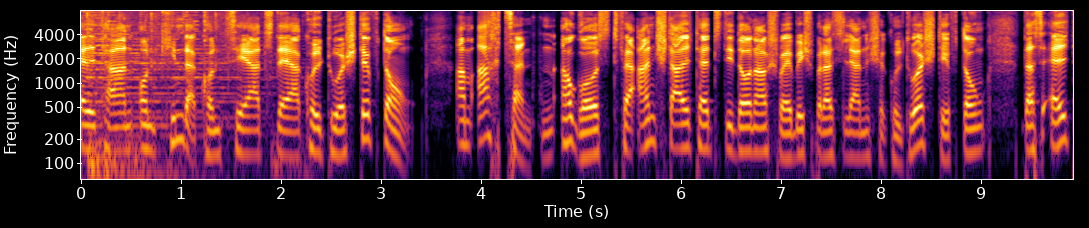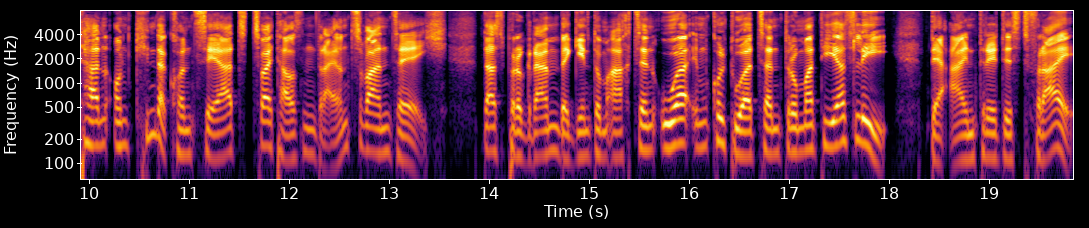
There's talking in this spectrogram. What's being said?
Eltern- und Kinderkonzert der Kulturstiftung. Am 18. August veranstaltet die Donauschwäbisch-Brasilianische Kulturstiftung das Eltern- und Kinderkonzert 2023. Das Programm beginnt um 18 Uhr im Kulturzentrum Matthias Lee. Der Eintritt ist frei.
